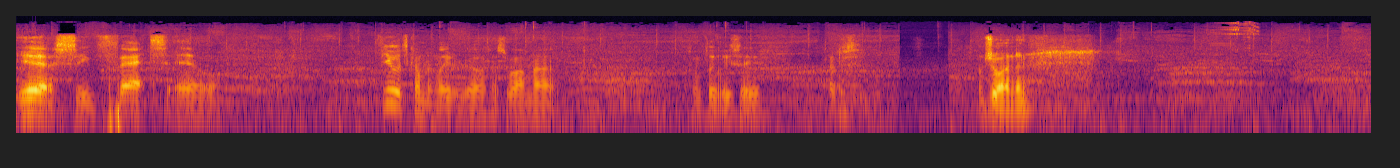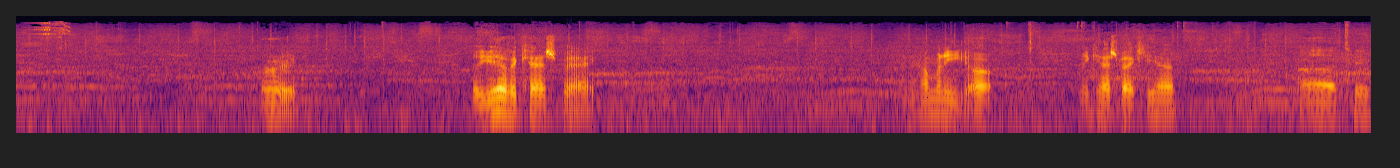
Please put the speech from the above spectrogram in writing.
Yes, a fat L. Field's coming later, though, that's why I'm not completely safe. I just, I'm joining. Alright. So you have a cashback. And how many, uh, how many cashbacks do you have? Uh, two.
